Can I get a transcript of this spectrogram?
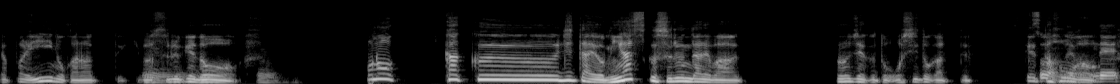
やっぱりいいのかなって気はするけど、うん。この企画自体を見やすくするんであれば、プロジェクト推しとかってつけた方が、なんだよ。で、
